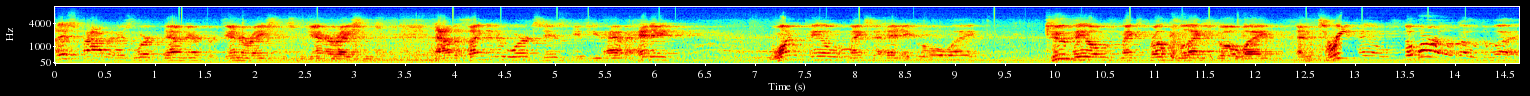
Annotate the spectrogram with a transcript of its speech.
this powder has worked down there for generations and generations. Now the thing that it works is if you have a headache, one pill makes a headache go away, two pills makes broken legs go away, and three pills, the world goes away.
